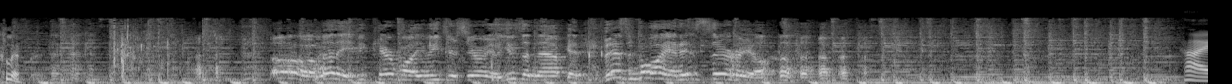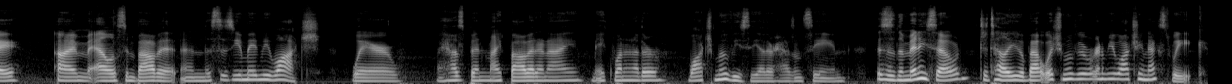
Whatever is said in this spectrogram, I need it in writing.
Clifford. Oh, honey, be careful while you eat your cereal. Use a napkin. This boy and his cereal. Hi, I'm Allison Bobbitt, and this is You Made Me Watch, where my husband, Mike Bobbitt, and I make one another watch movies the other hasn't seen. This is the minisode to tell you about which movie we're going to be watching next week.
